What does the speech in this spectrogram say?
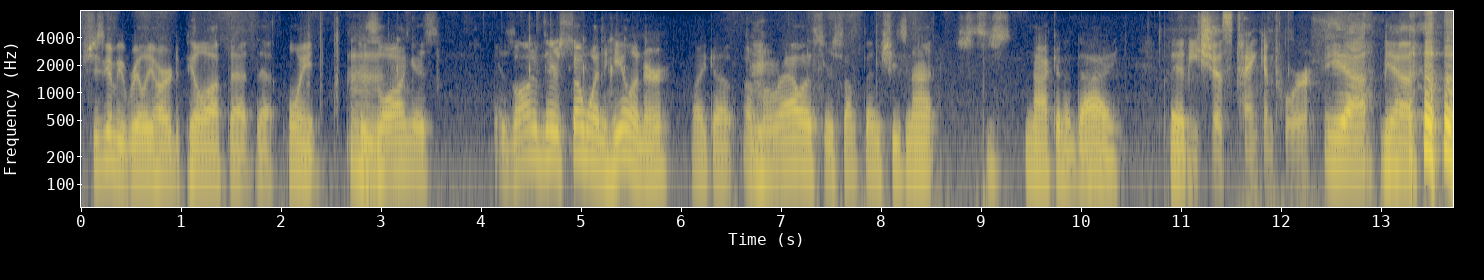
she's gonna be really hard to peel off that that point as Mhm. long as as long as there's someone healing her, like a, a Mm-hmm. Morales or something, she's not she's not gonna die. It, Misha's tanking for her. Yeah. yeah,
